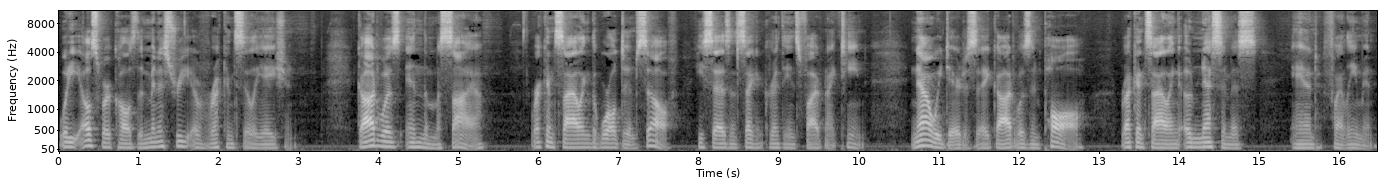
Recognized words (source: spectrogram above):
what he elsewhere calls the ministry of reconciliation. God was in the Messiah, reconciling the world to himself, he says in 2 Corinthians 5:19. Now we dare to say God was in Paul, reconciling Onesimus and Philemon.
